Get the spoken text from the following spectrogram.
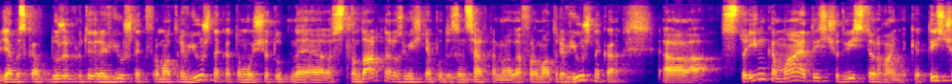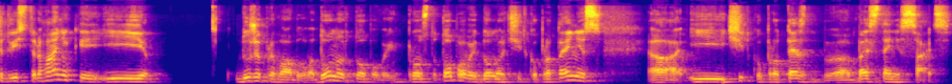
Я би сказав, дуже крутий рев'юшник, формат рев'юшника, тому що тут не стандартне розміщення буде з інсертами, але формат рев'юшника. Сторінка має 1200 органіки. 1200 органіки і дуже приваблива. Донор топовий, просто топовий. Донор чітко про теніс і чітко про тест е, без теніс сайтс.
